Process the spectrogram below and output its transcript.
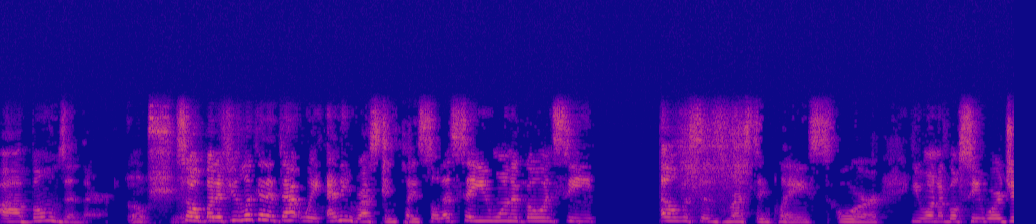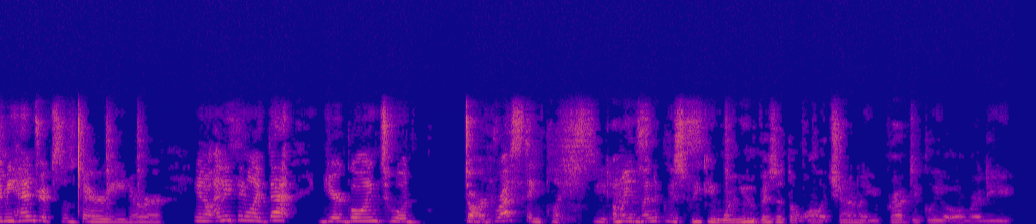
uh, bones in there. Oh shit. So, but if you look at it that way, any resting place. So, let's say you want to go and see Elvis's resting place, or you want to go see where Jimi Hendrix was buried, or you know anything like that. You're going to a dark resting place. You- I mean, technically speaking, when you visit the wall of China, you practically already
